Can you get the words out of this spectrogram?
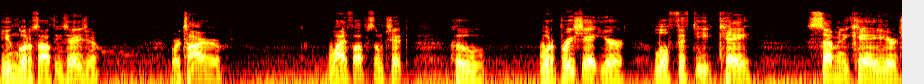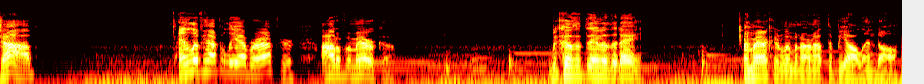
you can go to Southeast Asia, retire, wife up some chick who would appreciate your little 50k, 70k a year job, and live happily ever after out of America. Because at the end of the day, American women are not the be all end all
